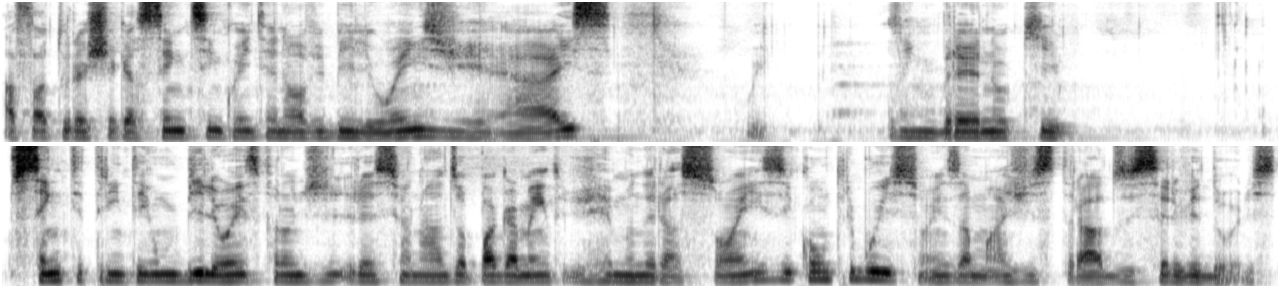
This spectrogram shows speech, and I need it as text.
a fatura chega a 159 bilhões de reais. Lembrando que 131 bilhões foram direcionados ao pagamento de remunerações e contribuições a magistrados e servidores.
